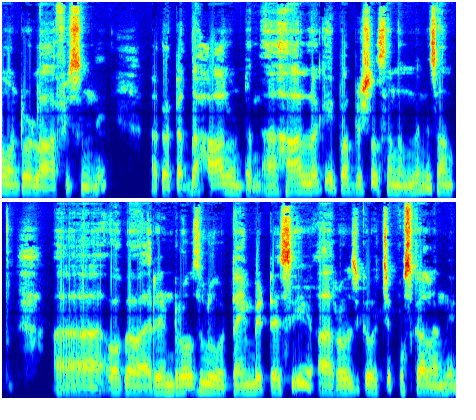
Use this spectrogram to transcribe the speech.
మౌంట్ రోడ్‌లో ఆఫీస్ ఉంది. అక్కడ పెద్ద హాల్ ఉంటుంది. ఆ హాల్‌లోకి పబ్లిషర్స్ అని సంత ఒక రెండు రోజులు టైం పెట్టేసి ఆ రోజుకి వచ్చే పుస్తకాలన్నీ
